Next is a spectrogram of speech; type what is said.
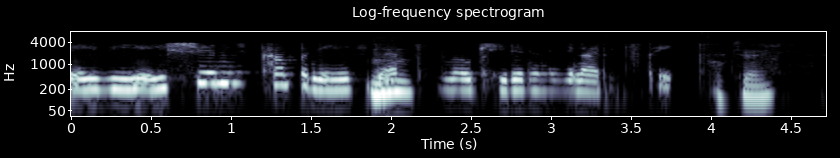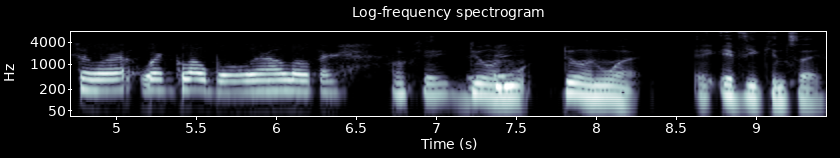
aviation companies mm-hmm. that's located in the United States. Okay. So we're we're global. We're all over. Okay. Doing mm-hmm. doing what? If you can say.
